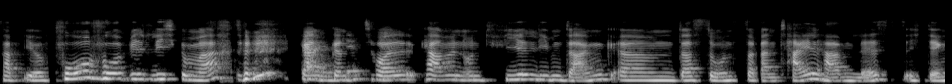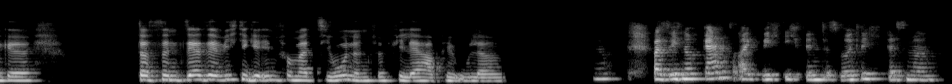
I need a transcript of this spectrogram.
Das habt ihr vor, vorbildlich gemacht. ganz, ganz toll, Carmen, und vielen lieben Dank, ähm, dass du uns daran teilhaben lässt. Ich denke, das sind sehr, sehr wichtige Informationen für viele HPUler. Ja. Was ich noch ganz wichtig finde, ist wirklich, dass man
